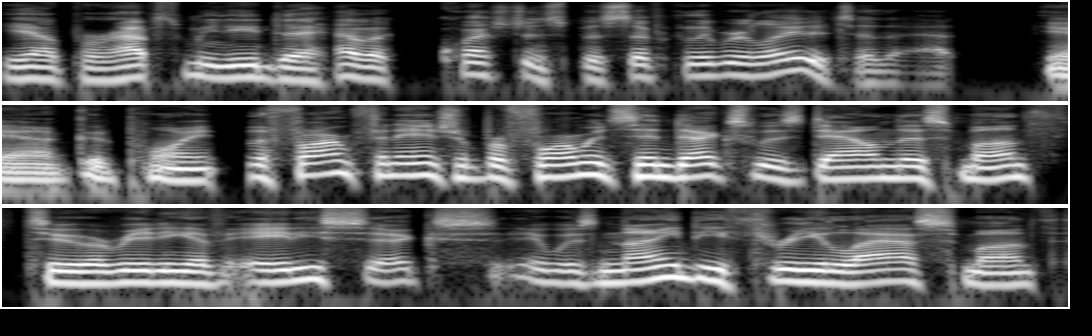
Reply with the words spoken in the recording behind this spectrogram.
Yeah, perhaps we need to have a question specifically related to that. Yeah, good point. The Farm Financial Performance Index was down this month to a reading of 86. It was 93 last month.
